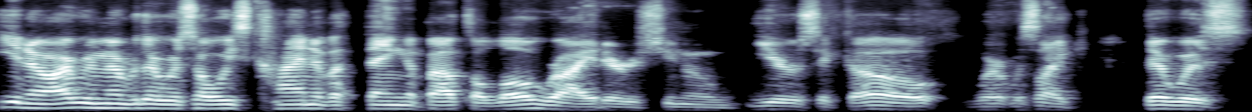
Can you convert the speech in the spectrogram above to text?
you know, I remember there was always kind of a thing about the lowriders, you know, years ago where it was like there was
